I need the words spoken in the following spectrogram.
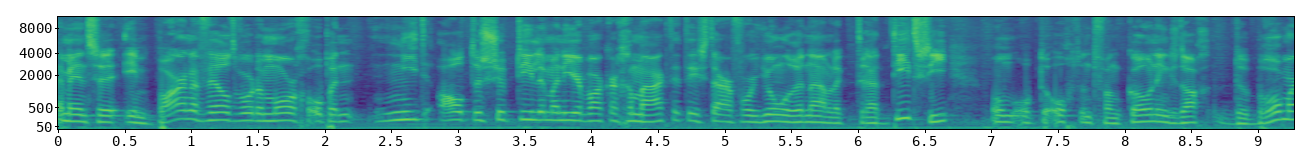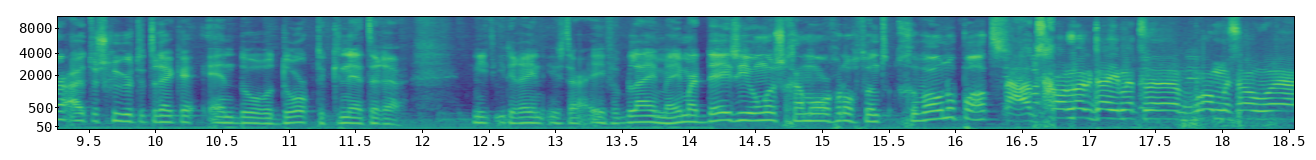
En mensen in Barneveld worden morgen op een niet al te subtiele manier wakker gemaakt. Het is daar voor jongeren namelijk traditie om op de ochtend van Koningsdag de brommer uit de schuur te trekken en door het dorp te knetteren. Niet iedereen is daar even blij mee, maar deze jongens gaan morgenochtend gewoon op pad. Nou, het is gewoon leuk dat je met uh, brommen zo uh,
